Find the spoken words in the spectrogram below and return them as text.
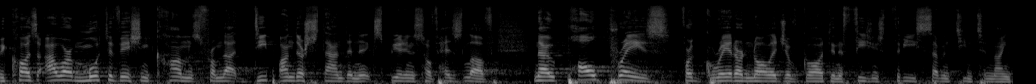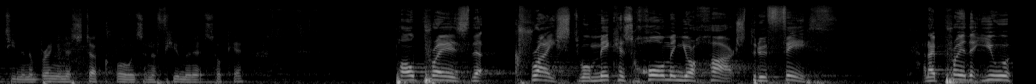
because our motivation comes from that deep understanding and experience of His love. Now, Paul prays for greater knowledge of God in Ephesians 3 17 to 19, and I'm bringing this to a close in a few minutes, okay? Paul prays that Christ will make his home in your hearts through faith. And I pray that you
